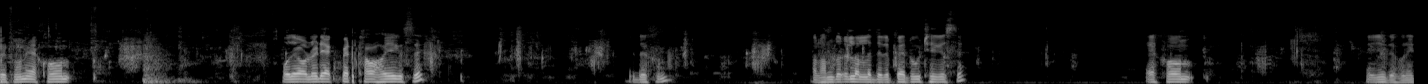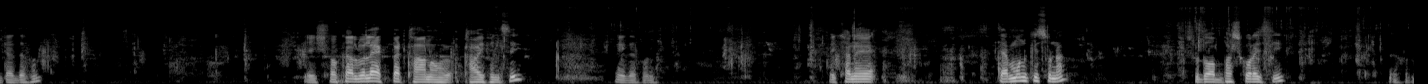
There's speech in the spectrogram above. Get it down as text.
দেখুন, এখন ওদের অলরেডি এক প্যাট খাওয়া হয়ে গেছে। দেখুন। আলহামদুলিল্লাহ, আল্লাহ আল্লাহদের পেট উঠে গেছে। এখন, এই যে দেখুন, এটা দেখুন। এই সকালবেলা এক প্যাট খাওয়ানো, খাওয়াই ফেলছি। এই দেখুন। এখানে তেমন কিছু না, শুধু অভ্যাস করাইছি। দেখুন।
